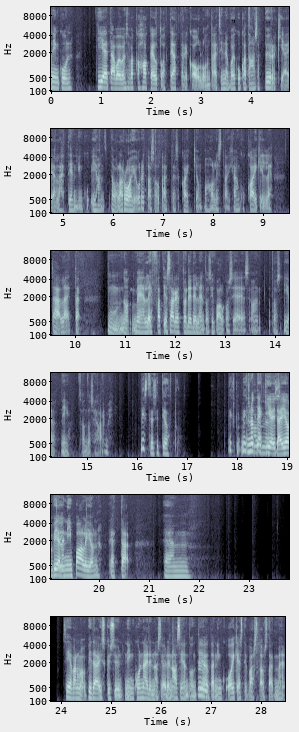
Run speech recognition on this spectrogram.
niin kuin tietää voivansa vaikka hakeutua teatterikouluun tai että sinne voi kuka tahansa pyrkiä ja lähtien niin kuin ihan tavallaan ruohonjuuritasolta, että se kaikki on mahdollista ikään kuin kaikille täällä, että mm, no, meidän leffat ja sarjat on edelleen tosi valkoisia ja se on tosi, ja, niin, se on tosi harmi. Mistä se sitten johtuu? Miks, miks no tekijöitä ei ole vielä niin paljon, että äm, siihen varmaan pitäisi kysyä niin kuin näiden asioiden asiantuntijoilta mm. niin kuin oikeasti vastausta, että mä,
